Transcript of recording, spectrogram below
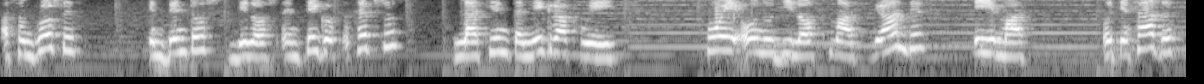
asombrosos inventos de los antiguos egipcios, la tinta negra fue, fue uno de los más grandes y más utilizados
